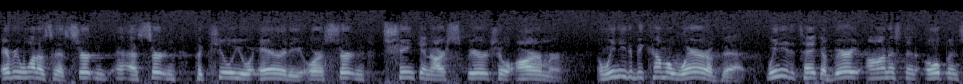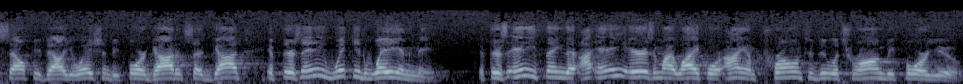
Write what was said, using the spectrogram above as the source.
Every one of us has certain, a certain peculiarity or a certain chink in our spiritual armor. And we need to become aware of that. We need to take a very honest and open self-evaluation before God and say, God, if there's any wicked way in me, if there's anything that I, any areas in my life where I am prone to do what's wrong before you,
